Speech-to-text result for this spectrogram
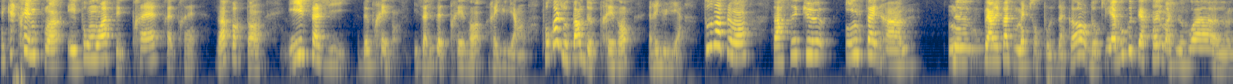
Le quatrième point, et pour moi c'est très très très important, il s'agit de présence. Il s'agit d'être présent régulièrement. Pourquoi je vous parle de présence régulière? Tout simplement parce que Instagram ne vous permet pas de vous mettre sur pause, d'accord? Donc il y a beaucoup de personnes, moi je le vois euh,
